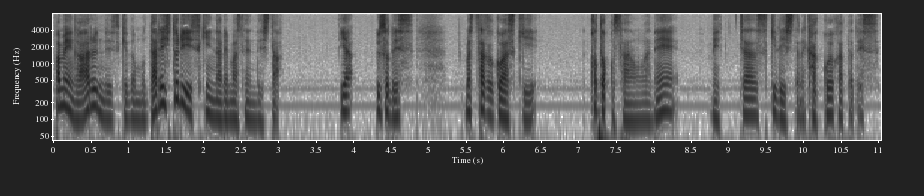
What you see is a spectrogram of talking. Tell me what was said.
場面があるんですけども、誰一人好きになれませんでした。いや、嘘です。松坂子は好き。ことこさんはね、めっちゃ好きでしたね。かっこよかったです。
